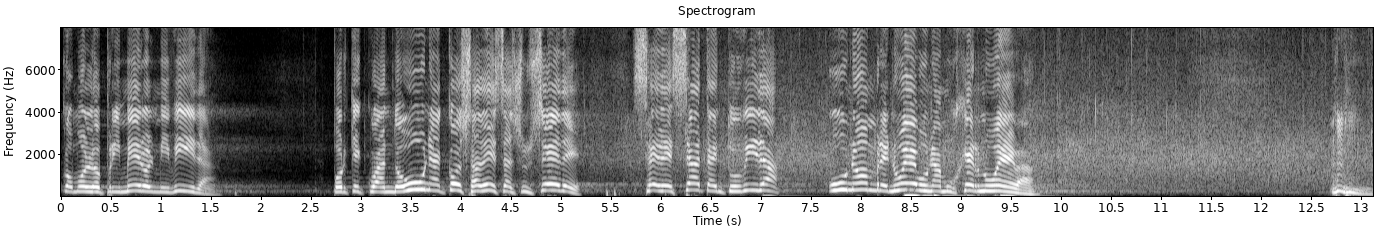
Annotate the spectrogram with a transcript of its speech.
como lo primero en mi vida. Porque cuando una cosa de esa sucede, se desata en tu vida un hombre nuevo, una mujer nueva.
